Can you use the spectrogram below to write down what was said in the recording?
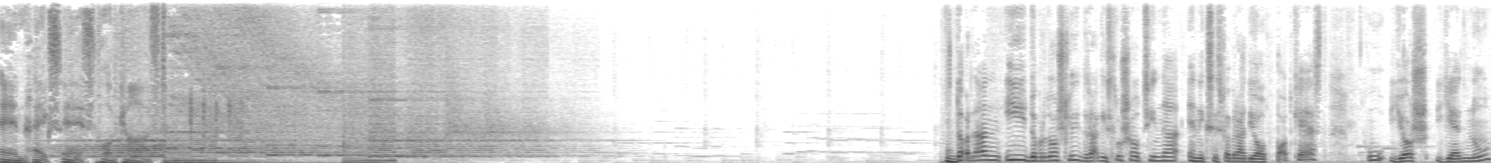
NXS Podcast. Dobar dan i dobrodošli, dragi slušalci, na NXS Web Radio podcast u još jednu,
